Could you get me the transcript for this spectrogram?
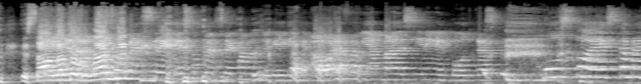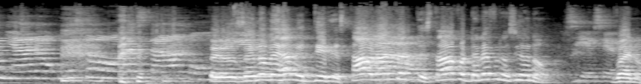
estaba hablando con Eso alguien. pensé, eso pensé cuando llegué y dije, ahora Fabián va a decir en el podcast, justo esta mañana o justo ahora estaba con Pero usted no me cliente". deja mentir, estaba hablando, Wow. estaba por teléfono, ¿sí o no? Sí, es cierto. Bueno,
